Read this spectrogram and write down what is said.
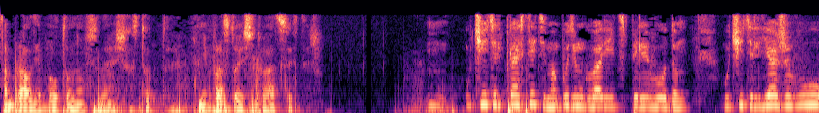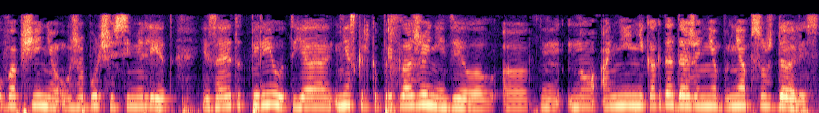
Собрал я болтунов сюда. Сейчас тут непростой ситуации. Учитель, простите, мы будем говорить с переводом. Учитель, я живу в общине уже больше семи лет, и за этот период я несколько предложений делал, э, но они никогда даже не, не обсуждались.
